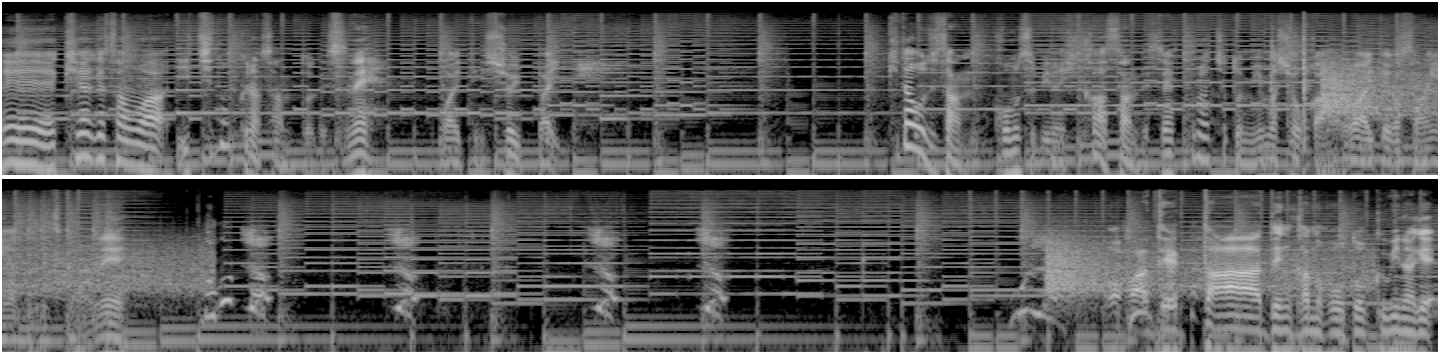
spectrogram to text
えー、木上さんは一ノ倉さんとですね、お相手一勝一敗。北おじさん、小結びの氷川さんですね。これはちょっと見ましょうか。お相手が三役ですからね。残ったいやいやいや無理やあ、出た殿下の宝刀首投げ。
